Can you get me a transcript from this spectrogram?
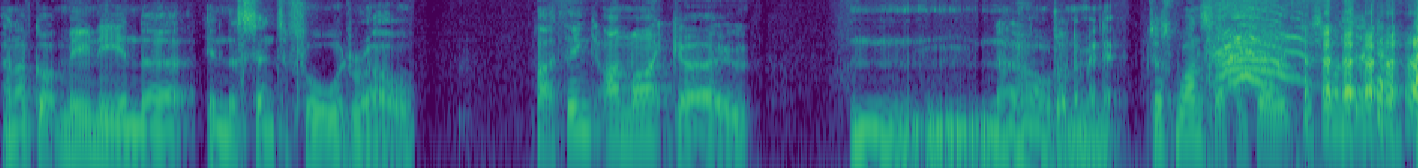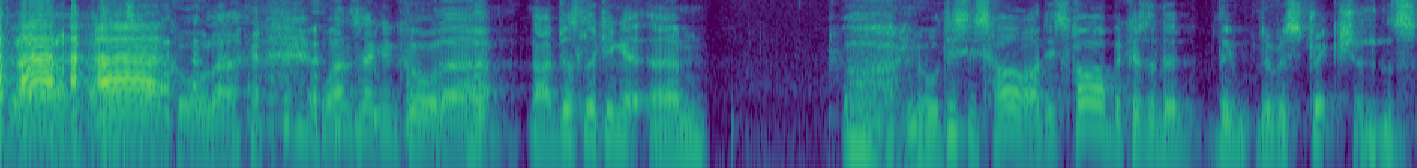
and I've got Mooney in the in the centre forward role. I think I might go. Mm, no, hold on a minute. Just one second, sorry. Just one second. Uh, one second, caller. One second, caller. I'm just looking at. Um, oh Lord, this is hard. It's hard because of the the, the restrictions.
